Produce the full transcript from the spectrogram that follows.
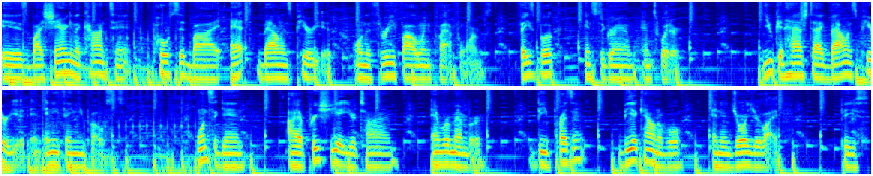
is by sharing the content posted by at balance period on the three following platforms Facebook, Instagram, and Twitter. You can hashtag balance period in anything you post. Once again, I appreciate your time and remember be present, be accountable, and enjoy your life. Peace.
